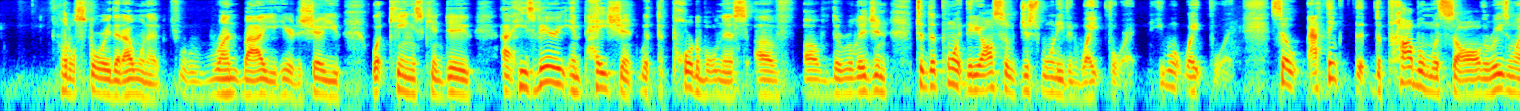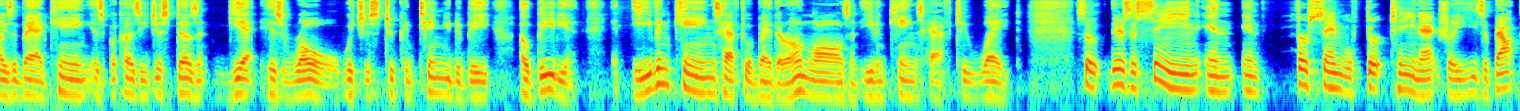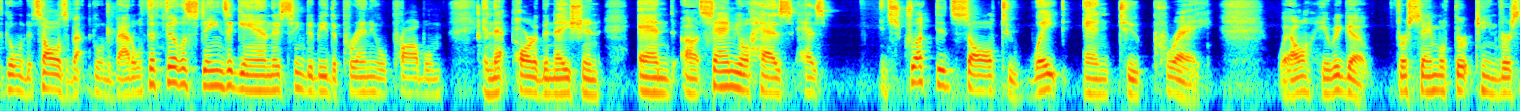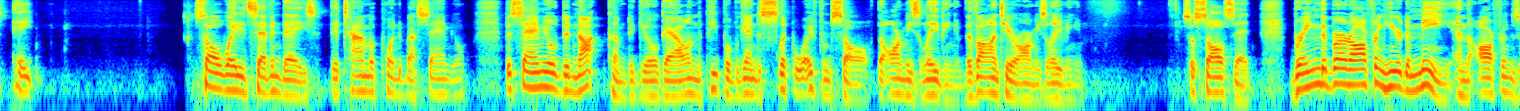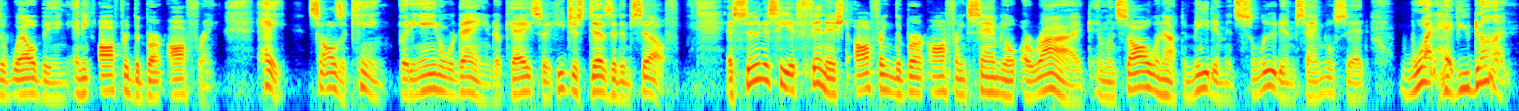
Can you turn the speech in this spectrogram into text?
little story that I want to run by you here to show you what kings can do. Uh, he's very impatient with the portableness of of the religion to the point that he also just won't even wait for it. He won't wait for it. So I think the, the problem with Saul, the reason why he's a bad king is because he just doesn't get his role, which is to continue to be obedient. And even kings have to obey their own laws and even kings have to wait. So there's a scene in, in First Samuel 13, actually, he's about to go into, Saul is about to go into battle with the Philistines again. There seemed to be the perennial problem in that part of the nation. And uh, Samuel has, has instructed Saul to wait and to pray. Well, here we go. First Samuel 13, verse 8. Saul waited seven days, the time appointed by Samuel. But Samuel did not come to Gilgal, and the people began to slip away from Saul. The army's leaving him, the volunteer army's leaving him. So Saul said, bring the burnt offering here to me and the offerings of well-being. And he offered the burnt offering. Hey, Saul's a king, but he ain't ordained, okay? So he just does it himself. As soon as he had finished offering the burnt offering, Samuel arrived. And when Saul went out to meet him and salute him, Samuel said, What have you done?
